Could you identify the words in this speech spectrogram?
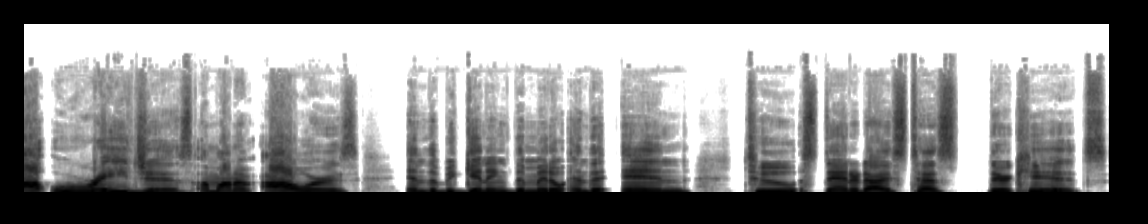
outrageous amount of hours in the beginning, the middle, and the end to standardize test their kids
